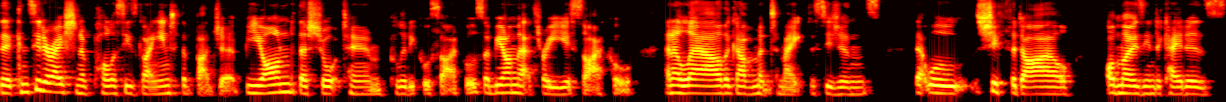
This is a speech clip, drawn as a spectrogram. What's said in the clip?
the consideration of policies going into the budget beyond the short term political cycle, so beyond that three year cycle, and allow the government to make decisions that will shift the dial on those indicators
